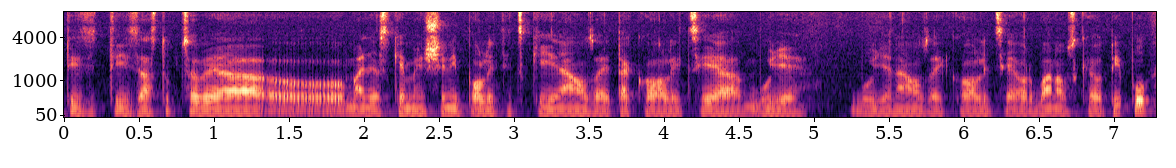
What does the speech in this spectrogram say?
tí, tí zastupcovia uh, maďarskej menšiny politicky naozaj tá koalícia bude, bude naozaj koalícia Orbánovského typu.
